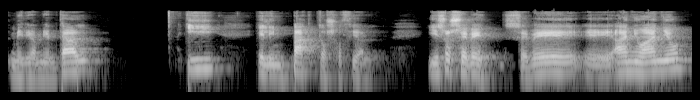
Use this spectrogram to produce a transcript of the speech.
medioambiental y el impacto social. Y eso se ve, se ve eh, año a año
